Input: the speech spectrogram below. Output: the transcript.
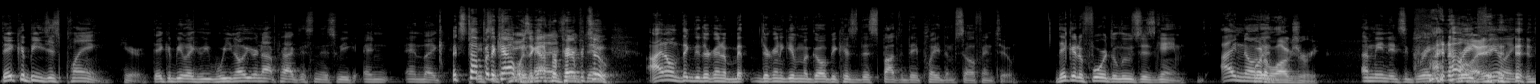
they could be just playing here. They could be like, we- we know you're not practicing this week, and and like It's tough for the Cowboys. They gotta prepare management for two. I don't think that they're gonna they're gonna give them a go because of the spot that they played themselves into. They could afford to lose this game. I know what a luxury. I mean, it's a great, I know, great feeling.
